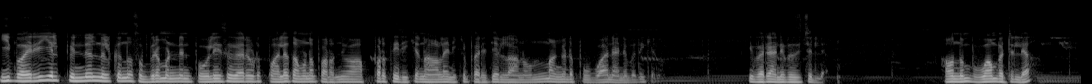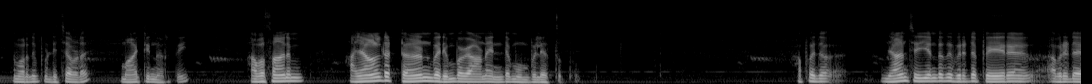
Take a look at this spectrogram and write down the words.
ഈ വരിയിൽ പിന്നിൽ നിൽക്കുന്ന സുബ്രഹ്മണ്യൻ പോലീസുകാരോട് പലതവണ പറഞ്ഞു അപ്പുറത്തിരിക്കുന്ന ആളെനിക്ക് പരിചയമുള്ളതാണ് ഒന്ന് അങ്ങോട്ട് പോകാൻ അനുവദിക്കണം. ഇവരെ അനുവദിച്ചില്ല. അതൊന്നും പോകാൻ പറ്റില്ല എന്ന് പറഞ്ഞ് പിടിച്ചവിടെ മാറ്റി നിർത്തി. അവസാനം അയാളുടെ ടേൺ വരുമ്പോഴാണ് എന്റെ മുമ്പിലെത്തുന്നത്. അപ്പോൾ ഇത് ഞാൻ ചെയ്യേണ്ടത് ഇവരുടെ പേര് അവരുടെ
